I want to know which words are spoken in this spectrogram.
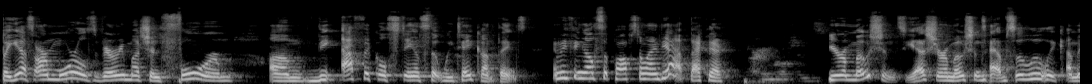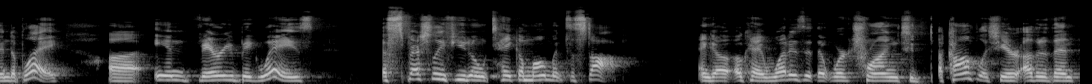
But yes, our morals very much inform um, the ethical stance that we take on things. Anything else that pops to mind? Yeah, back there. Our emotions. Your emotions. Yes, your emotions absolutely come into play uh, in very big ways. Especially if you don't take a moment to stop and go, okay, what is it that we're trying to accomplish here other than,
